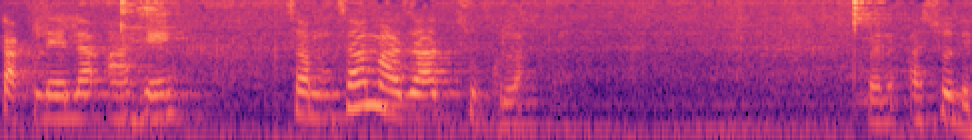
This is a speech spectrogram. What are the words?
टाकलेलं आहे. चमचा माझा आज चुकला. पण असू दे.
